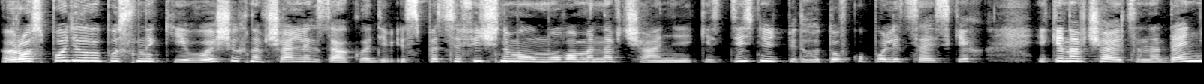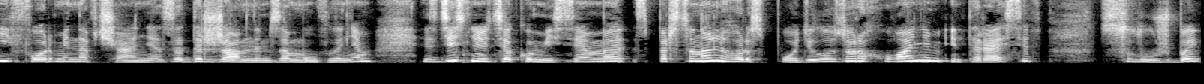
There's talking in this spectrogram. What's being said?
Розподіл випускників вищих навчальних закладів із специфічними умовами навчання, які здійснюють підготовку поліцейських, які навчаються на денній формі навчання за державним замовленням, здійснюється комісіями з персонального розподілу з урахуванням інтересів служби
